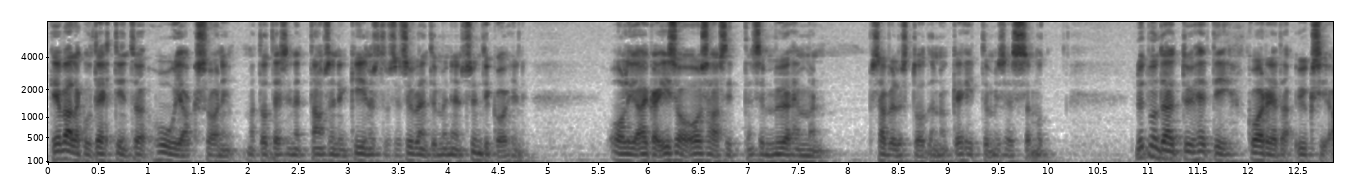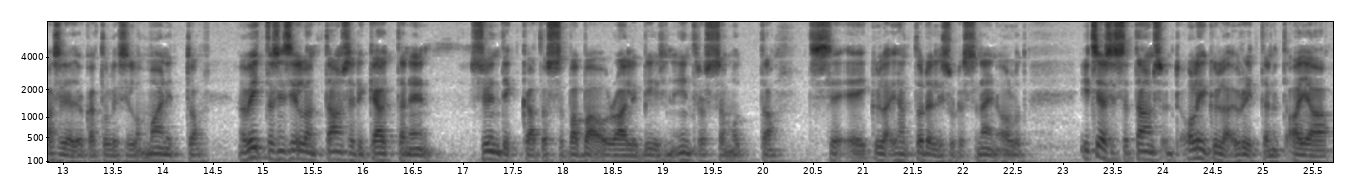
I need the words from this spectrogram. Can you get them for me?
Keväällä kun tehtiin tuo huu-jaksoa, niin mä totesin, että Townsendin kiinnostus ja syventyminen syntikoihin oli aika iso osa sitten sen myöhemmän sävellystuotannon kehittymisessä, mutta nyt mun täytyy heti korjata yksi asia, joka tuli silloin mainittua. Mä viittasin silloin Townsendin käyttäneen syntikkaa tuossa Baba O'Reilly-biisin introssa, mutta se ei kyllä ihan todellisuudessa näin ollut. Itse asiassa Townsend oli kyllä yrittänyt ajaa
